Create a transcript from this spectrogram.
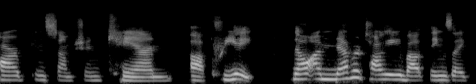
carb consumption can uh, create. Now, I'm never talking about things like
